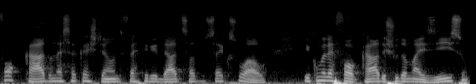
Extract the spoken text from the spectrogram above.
focado nessa questão de fertilidade e saúde sexual. E como ele é focado, estuda mais isso,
